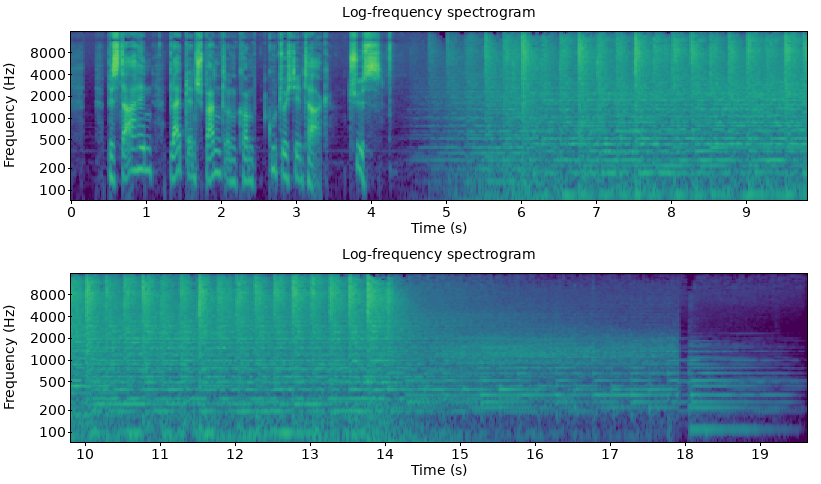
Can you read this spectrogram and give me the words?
Bis dahin, bleibt entspannt und kommt gut durch den Tag. Tschüss.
